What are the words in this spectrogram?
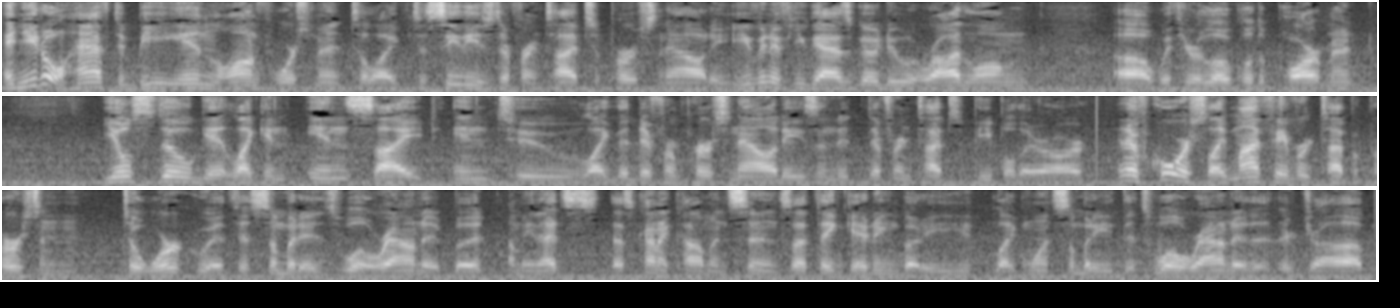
And you don't have to be in law enforcement to like to see these different types of personality. Even if you guys go do a ride along uh, with your local department, you'll still get like an insight into like the different personalities and the different types of people there are. And of course, like my favorite type of person to work with is somebody that's well rounded. But I mean, that's that's kind of common sense. I think anybody like wants somebody that's well rounded at their job.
